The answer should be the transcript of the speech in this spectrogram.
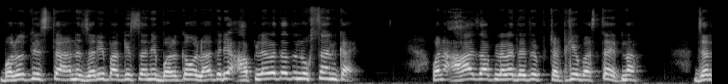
बलुचिस्तान जरी पाकिस्तानने बळकवला तरी आपल्याला त्याचं नुकसान काय? पण आज आपल्याला त्याचे चटके बसत आहेत ना? जर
